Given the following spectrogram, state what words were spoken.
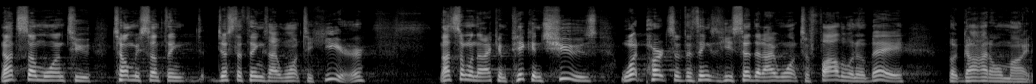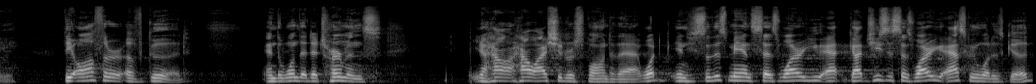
not someone to tell me something, just the things I want to hear, not someone that I can pick and choose what parts of the things that he said that I want to follow and obey, but God Almighty, the author of good, and the one that determines you know, how, how I should respond to that. What, and so this man says, Why are you, at, God, Jesus says, Why are you asking me what is good?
